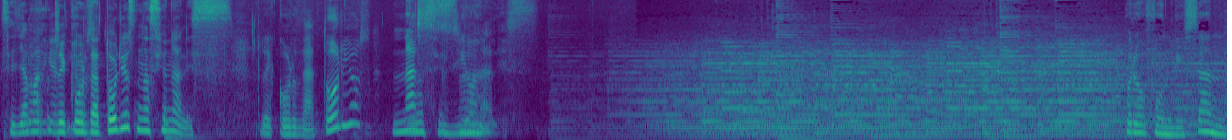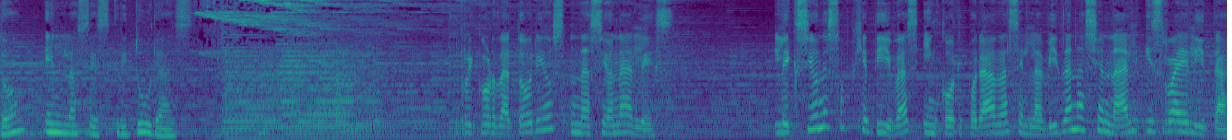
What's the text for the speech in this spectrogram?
Se llama Recordatorios Nacionales. Recordatorios Nacionales. Profundizando en las escrituras. Recordatorios nacionales. Lecciones objetivas incorporadas en la vida nacional israelita.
